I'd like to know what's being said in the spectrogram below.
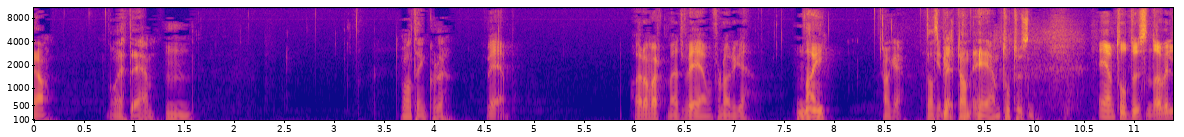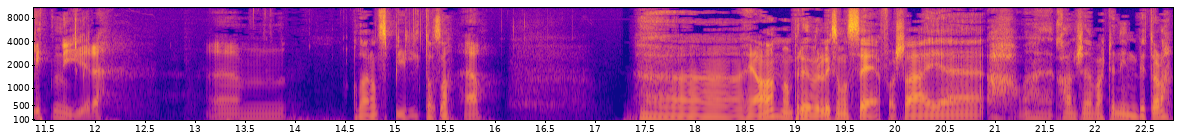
Ja. Og ett EM. Mm. Hva tenker du? VM. Har han vært med i et VM for Norge? Nei. Ok, Da Greit. spilte han EM 2000. EM 2000. Da er vi litt nyere. Um, Og da har han spilt også. ja. Uh, ja, man prøver liksom å se for seg ah, Kanskje vært en innbytter, da.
